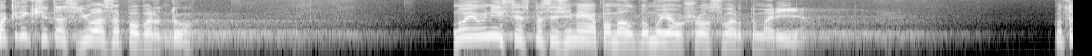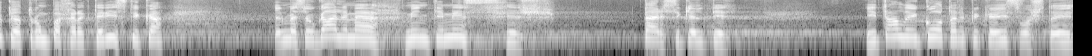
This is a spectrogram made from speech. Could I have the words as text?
Pakrikštytas Juozapo vardu. Nuo jaunystės pasižymėjo pamaldumu jaušros vartų Marija. Po tokia trumpa charakteristika ir mes jau galime mintimis persikelti į tą laikotarpį, kai jis va štai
